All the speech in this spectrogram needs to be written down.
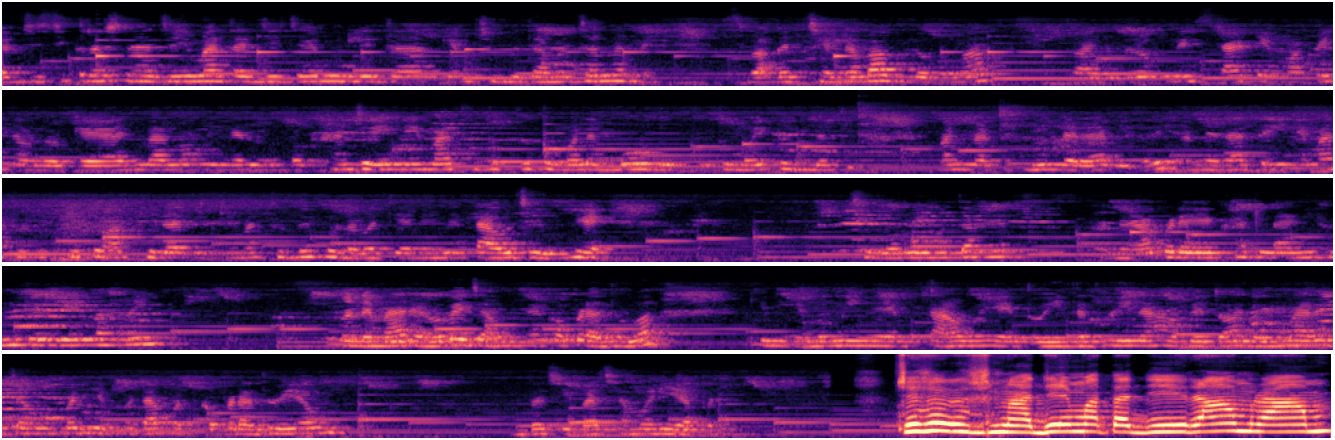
જય શ્રી કૃષ્ણ, જય માતાજી, જય મુરલીધર, કેમ છો બધા મજામાં ને? સ્વાગત છે નવા બ્લોગમાં. તો આજે બ્લોગની સ્ટાર્ટિંગમાં કહી દઉં કે આજ મારા મમ્મીને લગભગ ખાંજો એને માથું દુખતું હતું, મને બહુ દુખતું હતું મોઈતું જ નથી. મન માટે નીંદર આવી ગઈ અને રાતે એને માથું દુખતું હતું, આખી રાત કે માથું દુખ્યું ને અત્યારે એને તાવ જેવું છે. પછી મમ્મી બધા હે અને આપણે ખાટલાની હંકે લેવા હોય અને મારે હવે જવું છે કપડાં ધોવા. કેમ કે મમ્મીને તાવ હે તો એ તો ધોઈ ના હવે તો હાલ મારે જવું પડીએ ફટાફટ કપડાં ધોઈ આવું. પછી પાછા મળીએ આપણે. જય શ્રી કૃષ્ણ જય માતાજી રામ રામ.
